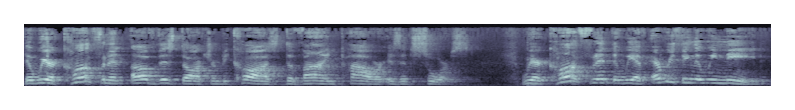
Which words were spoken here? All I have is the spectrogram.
that we are confident of this doctrine because divine power is its source. We are confident that we have everything that we need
